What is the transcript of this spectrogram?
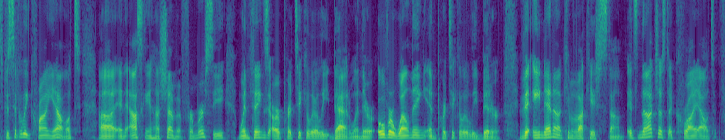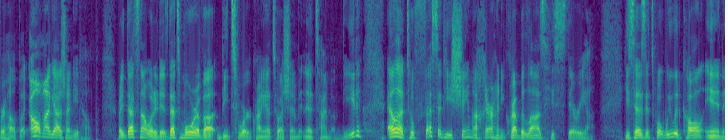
specifically crying out uh, and asking Hashem for mercy when things are particularly bad, when they're overwhelming and particularly bitter. It's not just a cry out for help, like, oh my gosh, I need help, right? That's not what it is. That's more of a bitzur, crying out to Hashem in a time of need. Hysteria. He says it's what we would call in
